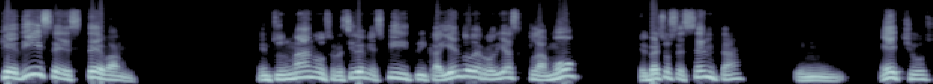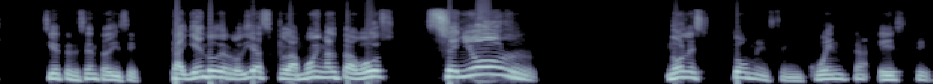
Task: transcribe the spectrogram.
que dice Esteban, en tus manos recibe mi espíritu y cayendo de rodillas clamó, el verso 60 en Hechos 7:60 dice, cayendo de rodillas clamó en alta voz, Señor, no les tomes en cuenta este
